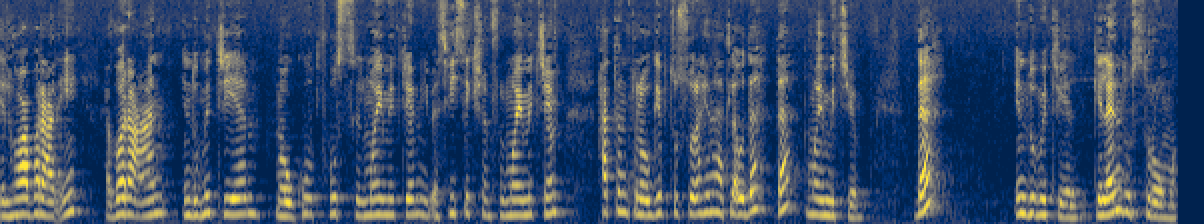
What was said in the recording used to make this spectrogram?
اللي هو عبارة عن إيه؟ عبارة عن endometrium موجود في وسط ال myometrium يبقى في section في ال myometrium حتى أنتوا لو جبتوا الصورة هنا هتلاقوا ده ده myometrium ده endometrial gland و stroma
